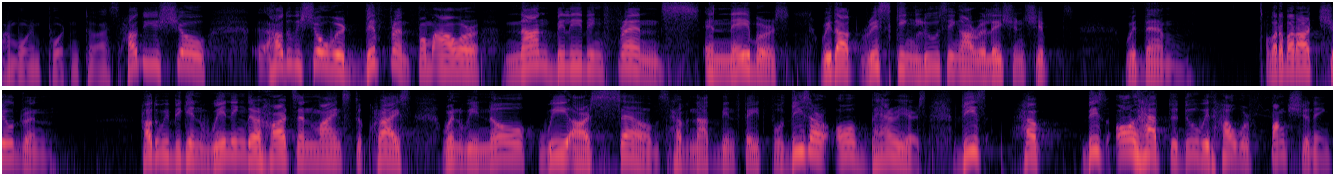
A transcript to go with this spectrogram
are more important to us. How do you show how do we show we're different from our non-believing friends and neighbors without risking losing our relationships with them? What about our children? How do we begin winning their hearts and minds to Christ when we know we ourselves have not been faithful? These are all barriers. These have these all have to do with how we're functioning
